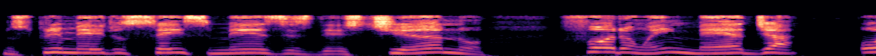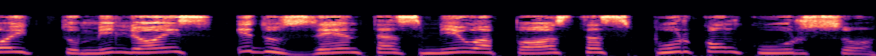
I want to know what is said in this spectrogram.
Nos primeiros seis meses deste ano, foram, em média, 8 milhões e 200 mil apostas por concurso.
